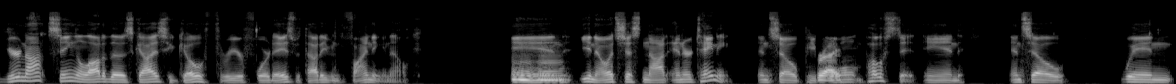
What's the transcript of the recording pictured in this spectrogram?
You're not seeing a lot of those guys who go three or four days without even finding an elk. Mm-hmm. And, you know, it's just not entertaining. And so people right. won't post it. And, and so when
